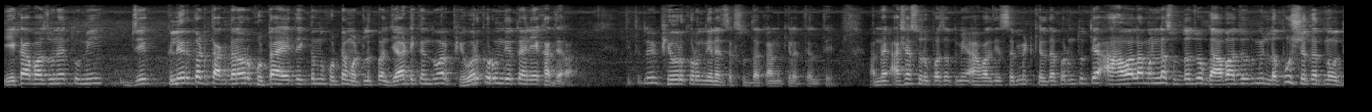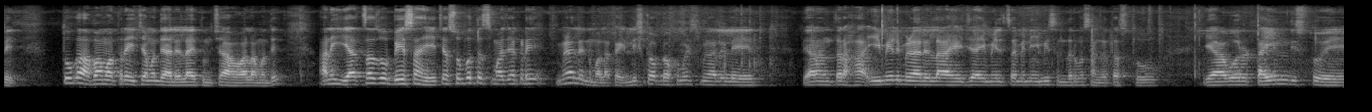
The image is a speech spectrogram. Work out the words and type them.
एका बाजूने तुम्ही जे क्लिअर कट कागदांवर खोटं आहे ते एकदम खोटं म्हटलं पण ज्या ठिकाणी तुम्हाला फेवर करून देत आहे एखाद्याला तिथे तुम्ही फेवर करून देण्याचं सुद्धा काम केलं त्याला ते. आणि अशा स्वरूपाचा तुम्ही अहवाल ते सबमिट केला परंतु त्या अहवालामधला सुद्धा जो गाभा जो तुम्ही लपू शकत नव्हते तो गाभा मात्र याच्यामध्ये आलेला आहे तुमच्या अहवालामध्ये. आणि याचा जो बेस आहे याच्यासोबतच माझ्याकडे मिळाले ना मला काही लिस्ट ऑफ डॉक्युमेंट्स मिळालेले आहेत. त्यानंतर हा ईमेल मिळालेला आहे ज्या ईमेलचा मी नेहमी संदर्भ सांगत असतो. यावर टाईम दिसतोय.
